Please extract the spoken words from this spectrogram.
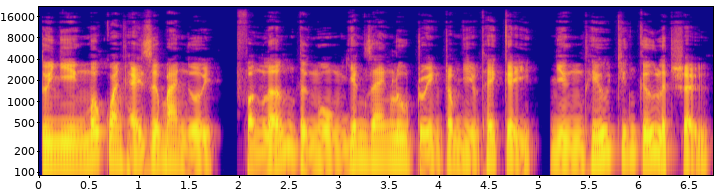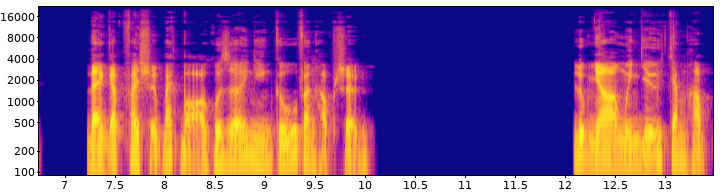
Tuy nhiên, mối quan hệ giữa ba người phần lớn từ nguồn dân gian lưu truyền trong nhiều thế kỷ nhưng thiếu chứng cứ lịch sử, đang gặp phải sự bác bỏ của giới nghiên cứu văn học sử. Lúc nhỏ Nguyễn Dữ chăm học,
